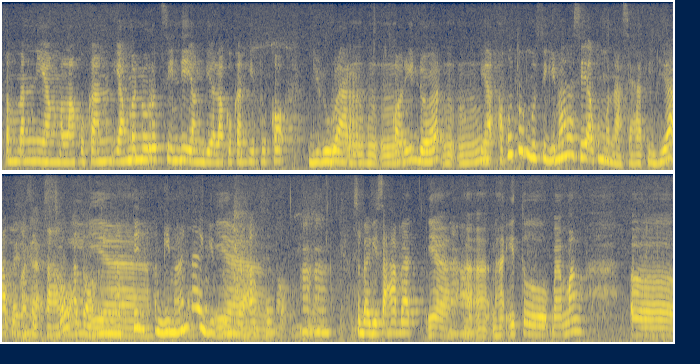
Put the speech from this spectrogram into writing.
temen yang melakukan yang menurut Cindy yang dia lakukan itu kok di luar koridor, ya aku tuh mesti gimana sih? Aku menasehati dia, aku Boleh kasih nggak tahu sih? atau aku Iya. ngingetin gimana gitu Iya. Mbak aku Mm-mm. sebagai sahabat. Ya, Nah, ha-ha. nah itu memang eh,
